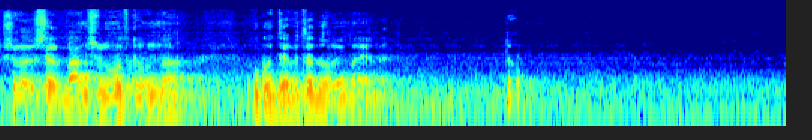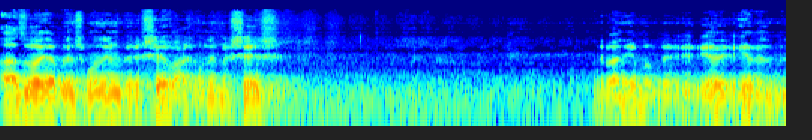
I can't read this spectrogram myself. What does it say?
של, של בעל שמות כהונה, הוא כותב את הדברים האלה. טוב. אז הוא היה בן 87, 86. ואני ילד בן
